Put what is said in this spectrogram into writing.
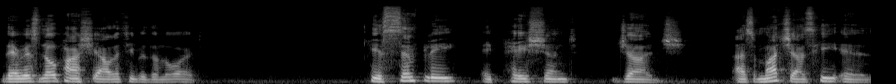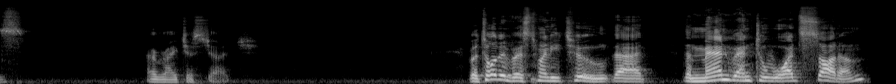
there is no partiality with the Lord. He is simply a patient judge as much as He is a righteous judge. We're told in verse 22 that the men went towards Sodom,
